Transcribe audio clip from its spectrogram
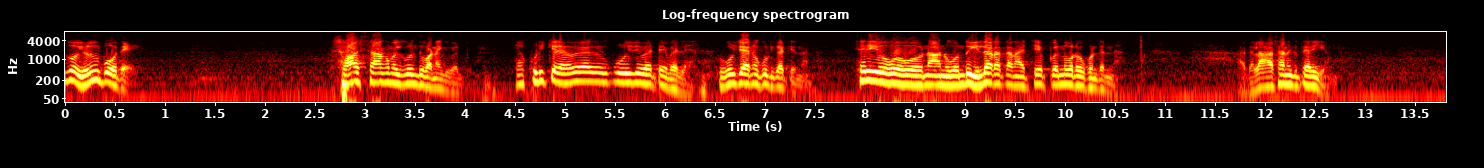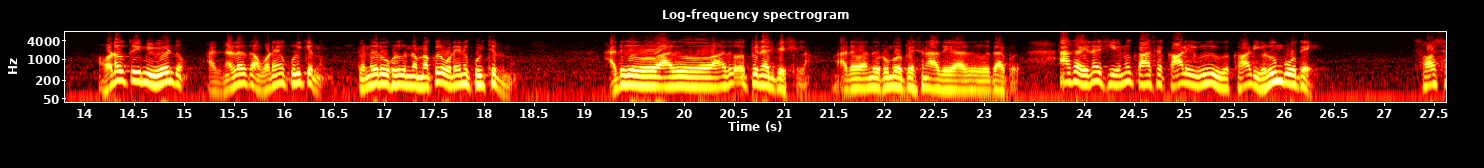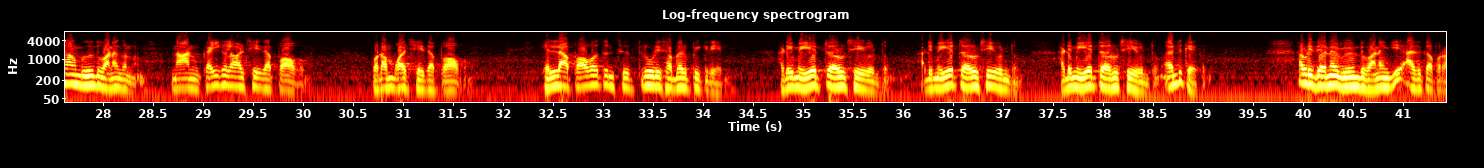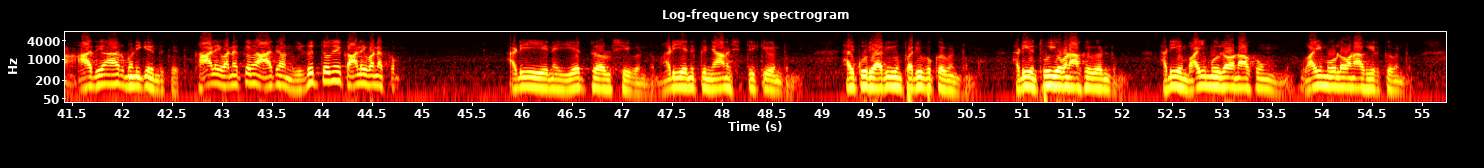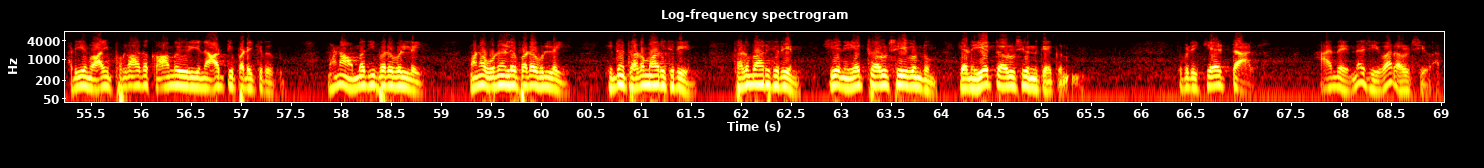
இங்கோ எழும்போதே சுவாசாகமை விழுந்து வணங்க வேண்டும். ஏன் குளிக்கல குளிச்சு வேட்டே வேலை குளிச்சா என்ன குடிக்காட்டேன் நான்? சரி நான் வந்து இல்லறத்தனாச்சே பெண் உறவு கொண்டேன் அதெல்லாம் ஆசானுக்கு தெரியும். உடவு தூய்மை வேண்டும். அது நல்லது தான் உடனே குளிக்கணும் பெண் உறவு கொடுக்கின்ற மக்கள் உடனே குளிச்சிடணும் அதுக்கு அது அது பின்னாடி பேசிக்கலாம். அது வந்து ரொம்ப பேசினா அது அது இதாக போயிடும். ஆக என்ன செய்யணும்? காசை காலை விழுந்து காலை எழும்போதே சுவாசாங்கம் விழுந்து வணங்கணும். நான் கைகளால் செய்த பாவம் உடம்பால் செய்த பாவம். எல்லா பாவத்தும் திரு- திருவடி சமர்ப்பிக்கிறேன். அடிமை ஏற்று அருள் செய்ய வேண்டும். அடிமை ஏற்று அருள் செய்ய வேண்டும். அடிமை ஏற்று அருள் செய்ய வேண்டும் என்று கேட்கணும். அப்படி தினம் விழுந்து வணங்கி அதுக்கப்புறம் அது ஆறு மணிக்கு இருந்து காலை வணக்கமே அது அவன் எடுத்தோமே காலை வணக்கம். அடியனை ஏற்று அருள் செய்ய வேண்டும். அடியனுக்கு ஞான சித்திக்க வேண்டும். அதுக்குரிய அறிவும் பறிவுக்க வேண்டும். அடியன் தூயவனாக வேண்டும். அடியன் வாய்மூலவனாகவும் வாய்மூலவனாக இருக்க வேண்டும். அடியன் வாய் பொல்லாத காமவெறியினை ஆட்டி படைக்கிறது. மன அமைதி பெறவில்லை மன உடல்நிலைப்படவில்லை. இன்னும் தடுமாறுகிறேன் தடுமாறுகிறேன். என்னை ஏற்று அருள் செய்ய வேண்டும்? என்னை ஏற்று அருள் செய்யணும்னு கேட்கணும். இப்படி கேட்டால் அந்த என்ன செய்வார்? அருள் செய்வார்.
